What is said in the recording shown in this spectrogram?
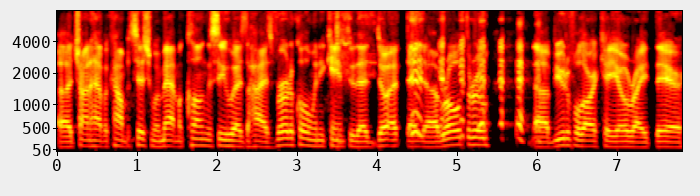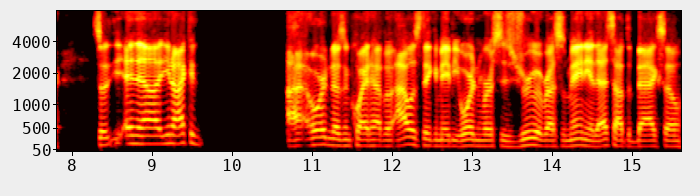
uh, trying to have a competition with Mac McClung to see who has the highest vertical when he came through that that uh, roll through. Uh, beautiful RKO right there. So and uh, you know I could I, Orton doesn't quite have a. I was thinking maybe Orton versus Drew at WrestleMania. That's out the bag. So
